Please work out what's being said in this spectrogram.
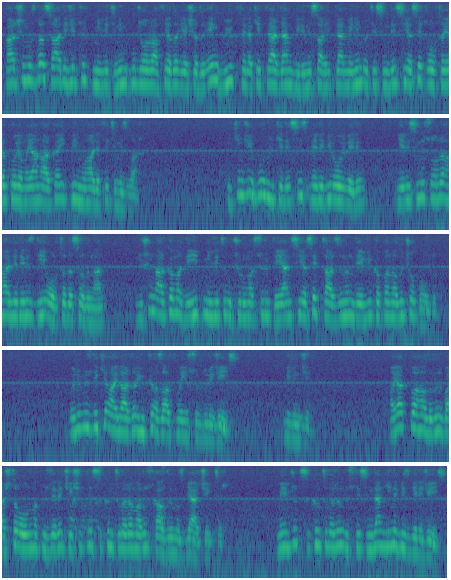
Karşımızda sadece Türk milletinin bu coğrafyada yaşadığı en büyük felaketlerden birini sahiplenmenin ötesinde siyaset ortaya koyamayan arkaik bir muhalefetimiz var. İkinci bu ülkede siz hele bir oy verin, gerisini sonra hallederiz diye ortada salınan, düşün arkama deyip milleti uçuruma sürükleyen siyaset tarzının devri kapanalı çok oldu. Önümüzdeki aylarda yükü azaltmayı sürdüreceğiz. 1. Hayat pahalılığı başta olmak üzere çeşitli sıkıntılara maruz kaldığımız gerçektir. Mevcut sıkıntıların üstesinden yine biz geleceğiz.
